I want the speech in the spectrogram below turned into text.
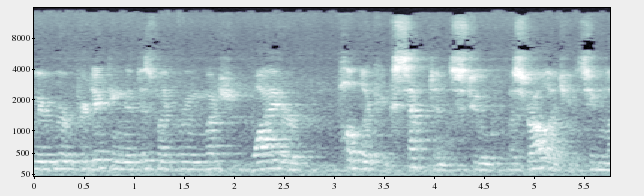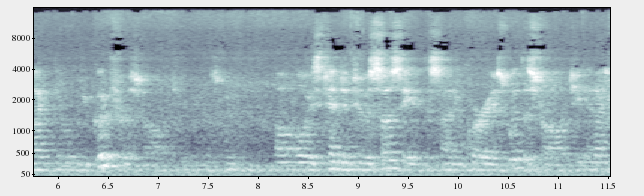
we were predicting that this might bring much wider public acceptance to astrology. It seemed like it would be good for astrology because we always tended to associate the sign Aquarius with astrology, and I,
